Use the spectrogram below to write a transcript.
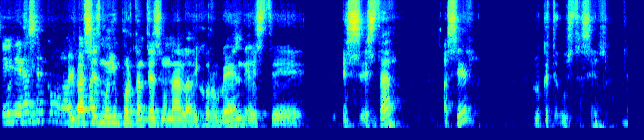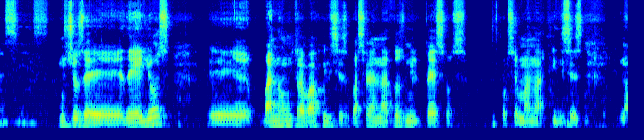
pudiera ser como Hay bases muy importantes, una la dijo Rubén, este, es estar hacer lo que te gusta hacer. Así es. Muchos de, ellos eh, van a un trabajo y dices, vas a ganar dos mil pesos por semana. Y dices, no,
